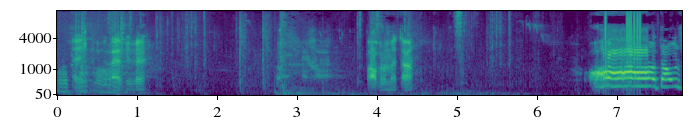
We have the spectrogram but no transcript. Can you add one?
Opa, Hey, the leve, velho. Pau metal. Oh, tá that was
